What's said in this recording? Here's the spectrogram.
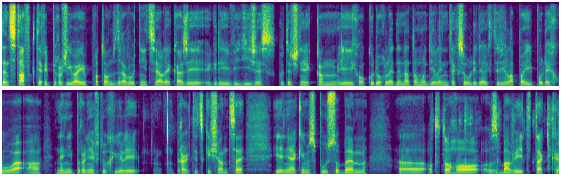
ten stav, který prožívají potom zdravotníci a lékaři, kdy vidí, že skutečně kam jejich oko dohledne na tom oddělení, tak jsou lidé, kteří lapají po dechu a, a není pro ně v tu chvíli prakticky šance je nějakým způsobem od toho zbavit, tak eh,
